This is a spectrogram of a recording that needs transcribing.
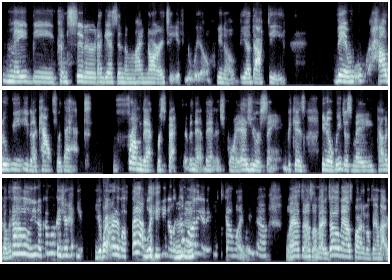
may be considered i guess in the minority if you will you know the adoptee then how do we even account for that from that perspective and that vantage point, as you're saying, because you know we just may kind of go like, oh, you know, come on, because you're you're right. part of a family, you know, like mm-hmm. come on in. And it's kind of like, wait now. Last time somebody told me I was part of a family, I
